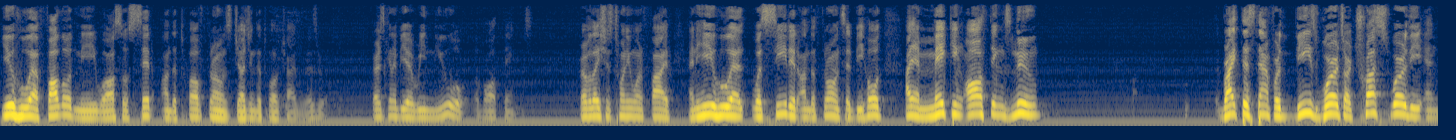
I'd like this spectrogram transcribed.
you who have followed me will also sit on the twelve thrones, judging the twelve tribes of Israel. There's going to be a renewal of all things. Revelations 21:5. And he who was seated on the throne said, Behold, I am making all things new. Write this down, for these words are trustworthy and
